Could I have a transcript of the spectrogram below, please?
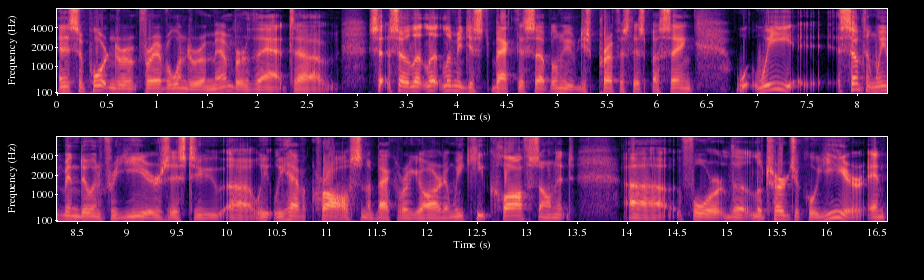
And it's important to, for everyone to remember that. Uh, so, so let, let, let, me just back this up. Let me just preface this by saying we something we've been doing for years is to uh, we, we have a cross in the back of our yard and we keep cloths on it uh, for the liturgical year. And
